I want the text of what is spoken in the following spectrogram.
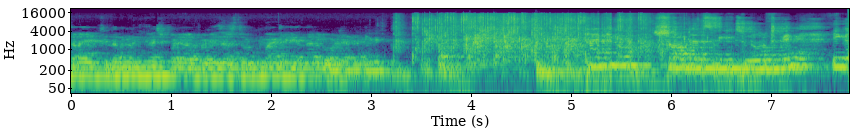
ತರ ಈ ಚಿತ್ರವನ್ನು ಇನ್ವೆಸ್ಟ್ ಮಾಡಿರೋ ಪ್ರೊಡ್ಯೂಸರ್ಸ್ ದುಡ್ಡು ಮಾಡಲಿ ಎಲ್ಲರಿಗೂ ಒಳ್ಳೆಯದಾಗಲಿ thank you short and sweet ನೋಟ್ಗೆ ಈಗ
